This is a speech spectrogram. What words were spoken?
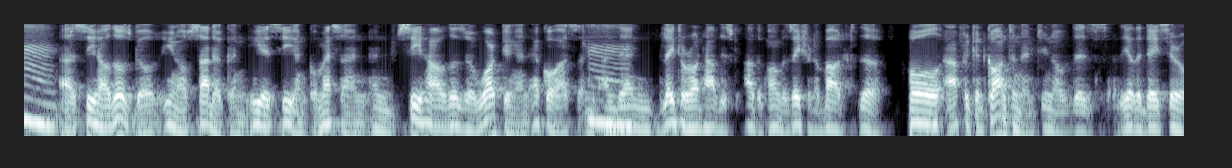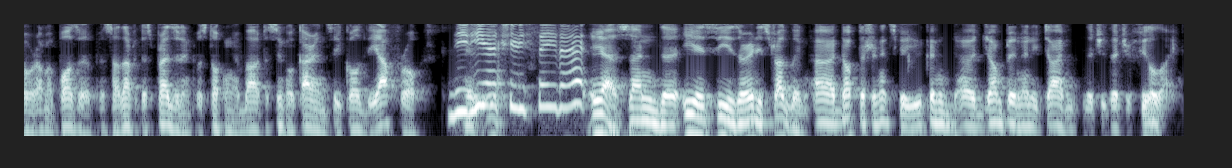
mm. uh, see how those go, you know, SADC and EAC and COMESA and, and see how those are working and ECOWAS and, mm. and then later on have this other conversation about the whole African continent. You know, there's the other day Cyril Ramaphosa, South Africa's president, was talking about a single currency called the Afro. Did he actually say that? Yes, and the EAC is already struggling. Uh, Dr. Cernicky, you can uh, jump in anytime that you that you feel like.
